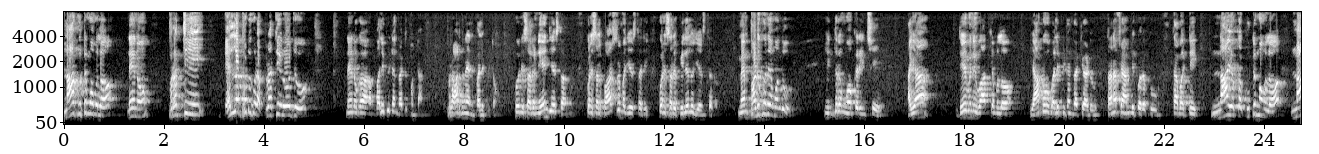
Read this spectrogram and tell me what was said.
నా కుటుంబంలో నేను ప్రతి ఎల్లప్పుడూ కూడా ప్రతిరోజు నేను ఒక బలిపీఠం కట్టుకుంటాను. ప్రార్థన అయిన బలిపీఠం. కొన్నిసార్లు నేను చేస్తాను కొన్నిసార్లు పాశ్రమ చేస్తుంది కొన్నిసార్లు పిల్లలు చేస్తారు. మేము పడుకునే ముందు ఇద్దరం మోకరించి అయ్యా దేవుని వాక్యంలో యాకోబు బలిపీఠం కట్టాడు తన ఫ్యామిలీ కొరకు. కాబట్టి నా యొక్క కుటుంబంలో నా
